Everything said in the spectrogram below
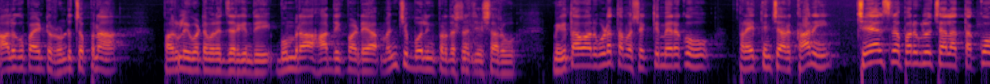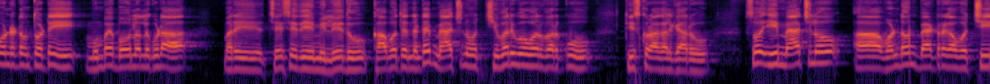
నాలుగు పాయింట్ రెండు చొప్పున పరుగులు ఇవ్వటం అనేది జరిగింది. బుమ్రా హార్దిక్ పాండ్యా మంచి బౌలింగ్ ప్రదర్శన చేశారు. మిగతా వారు కూడా తమ శక్తి మేరకు ప్రయత్నించారు. కానీ చేయాల్సిన పరుగులు చాలా తక్కువ ఉండటంతో ముంబై బౌలర్లు కూడా మరి చేసేది ఏమీ లేదు. కాకపోతే ఏంటంటే మ్యాచ్ను చివరి ఓవర్ వరకు తీసుకురాగలిగారు. సో ఈ మ్యాచ్లో వన్ డౌన్ బ్యాటర్గా వచ్చి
